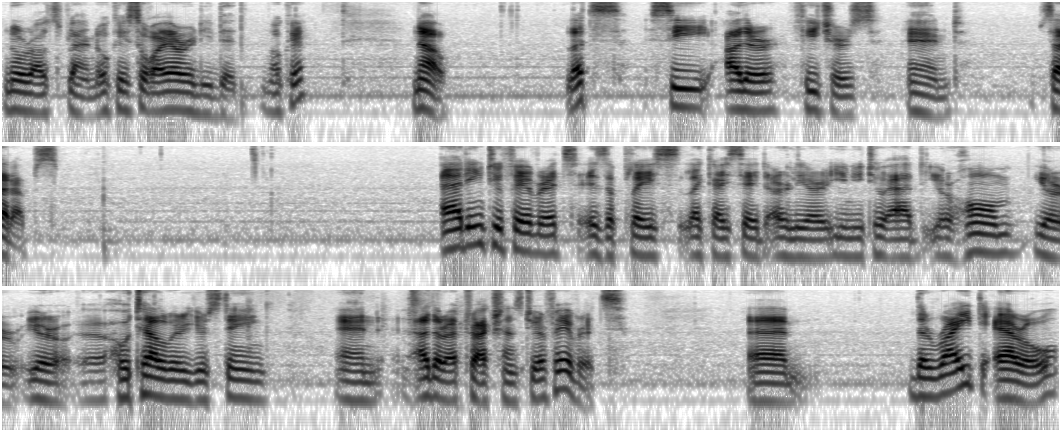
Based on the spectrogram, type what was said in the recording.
No routes planned. Okay, so I already did. Okay, now let's see other features and setups. Adding to favorites is a place, like I said earlier, you need to add your home, your, your uh, hotel where you're staying, and other attractions to your favorites. Um, the right arrow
